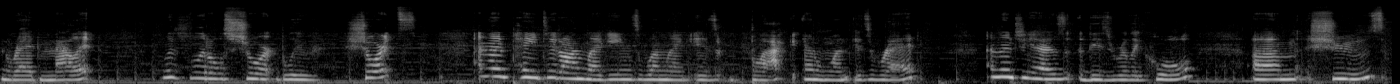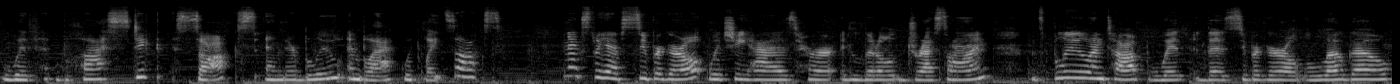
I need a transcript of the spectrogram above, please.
and red mallet with little short blue shorts. And then painted on leggings, one leg is black and one is red. And then she has these really cool um, shoes with plastic socks and they're blue and black with white socks. Next we have Supergirl, which she has her little dress on. It's blue on top with the Supergirl logo,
